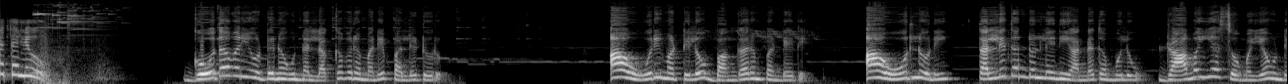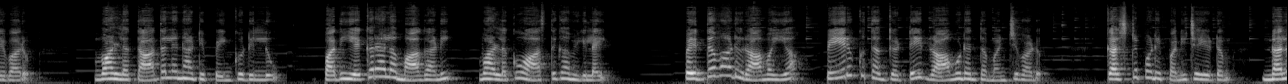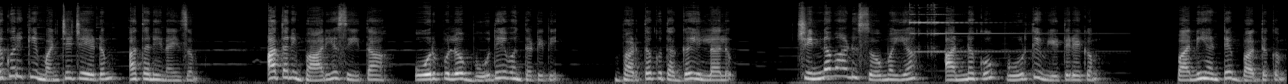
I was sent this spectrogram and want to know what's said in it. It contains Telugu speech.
కథలు. గోదావరి ఒడ్డున ఉన్న లక్కవరం అనే పల్లెటూరు. ఆ ఊరి మట్టిలో బంగారం పండేది. ఆ ఊర్లోని తల్లిదండ్రుల్లేని అన్నదమ్ములు రామయ్య సోమయ్య ఉండేవారు. వాళ్ళ తాతల నాటి పెంకుటిల్లు పది ఎకరాల మాగాణి వాళ్ళకు ఆస్తిగా మిగిలాయి. పెద్దవాడు రామయ్య పేరుకు తగ్గట్టే రాముడంత మంచివాడు. కష్టపడి పని చేయటం నలుగురికి మంచి చేయటం అతని నైజం. అతని భార్య సీత ఓర్పులో భూదేవంతటిది భర్తకు తగ్గ ఇల్లాలు. చిన్నవాడు సోమయ్య అన్నకు పూర్తి వ్యతిరేకం. పని అంటే బద్ధకం.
